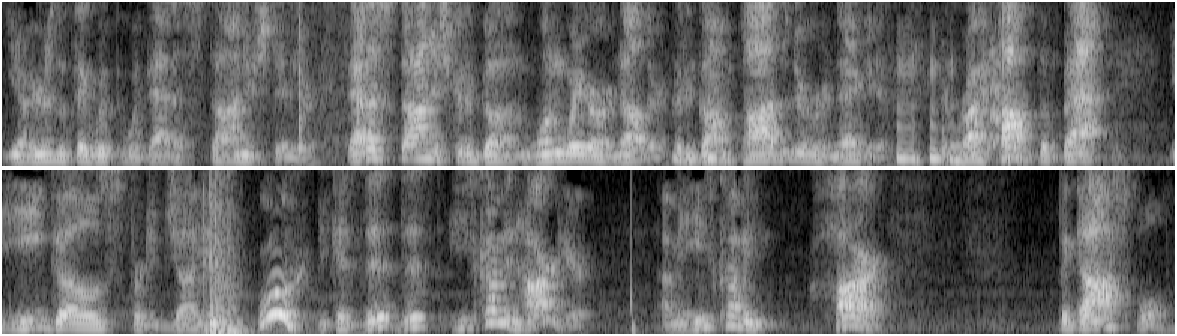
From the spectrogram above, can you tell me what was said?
you know, here's the thing with, with that astonished in there. That astonished could have gone one way or another. It could have gone positive or negative. and right off the bat, he goes for the jugular. Woo! Because this, this he's coming hard here. I mean, he's coming hard. The gospel.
